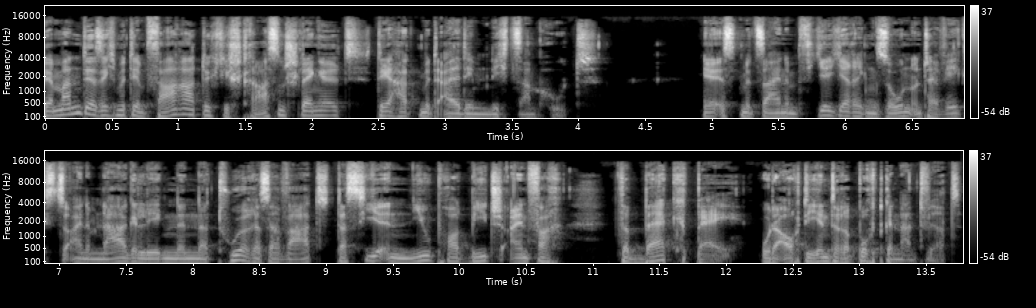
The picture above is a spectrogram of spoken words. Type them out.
Der Mann, der sich mit dem Fahrrad durch die Straßen schlängelt, der hat mit all dem nichts am Hut. Er ist mit seinem vierjährigen Sohn unterwegs zu einem nahegelegenen Naturreservat, das hier in Newport Beach einfach The Back Bay oder auch die hintere Bucht genannt wird.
